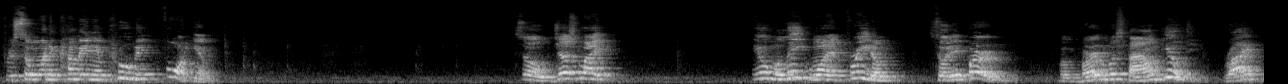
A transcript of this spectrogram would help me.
for someone to come in and prove it for him. So just like El Malik wanted freedom, so did Burton. But Burton was found guilty, right?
